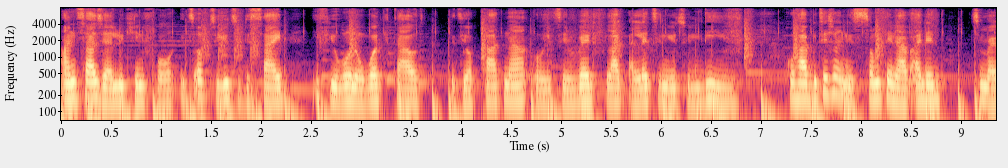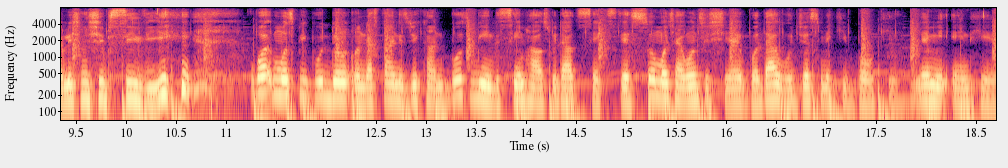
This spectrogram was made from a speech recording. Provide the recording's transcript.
answers you're looking for, it's up to you to decide if you want to work it out with your partner or it's a red flag alerting you to leave. Cohabitation is something I've added to my relationship CV. what most people don't understand is you can both be in the same house without sex. There's so much I want to share, but that would just make it bulky. Let me end here.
